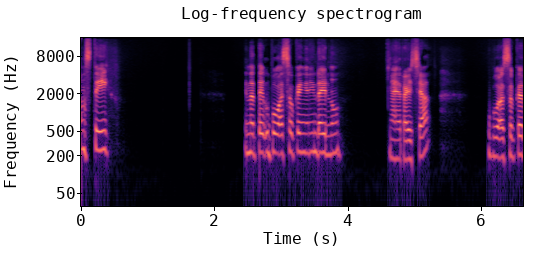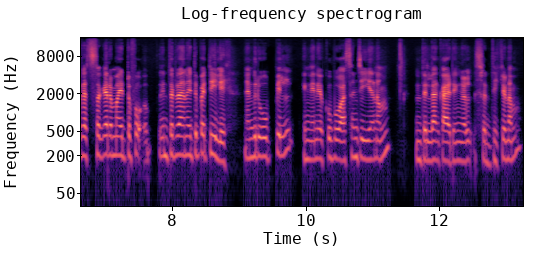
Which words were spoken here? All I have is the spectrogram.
നമസ്തേ. ഇന്നത്തെ ഉപവാസമൊക്കെ എങ്ങനെയുണ്ടായിരുന്നു? ഞായറാഴ്ച. ഉപവാസമൊക്കെ രസകരമായിട്ട് പിന്തുടരാനായിട്ട് പറ്റിയില്ലേ? ഞാൻ ഗ്രൂപ്പിൽ എങ്ങനെയൊക്കെ ഉപവാസം ചെയ്യണം എന്തെല്ലാം കാര്യങ്ങൾ ശ്രദ്ധിക്കണം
